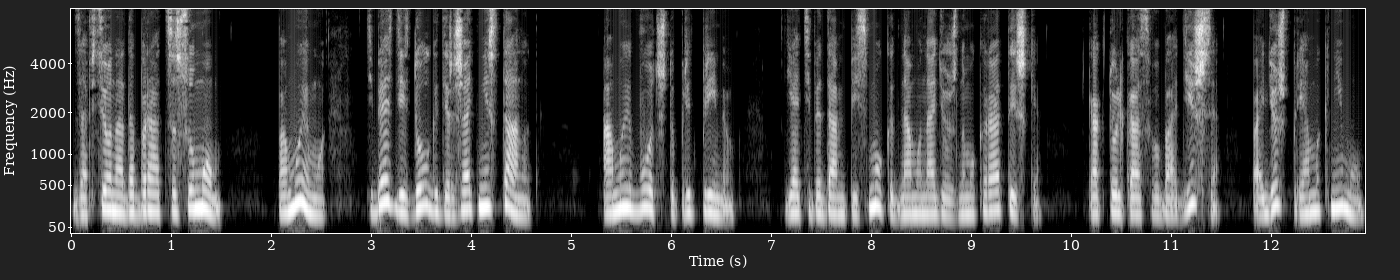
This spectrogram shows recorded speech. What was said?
За все надо браться с умом. По-моему, тебя здесь долго держать не станут. А мы вот что предпримем. Я тебе дам письмо к одному надежному коротышке. Как только освободишься, пойдешь прямо к нему».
